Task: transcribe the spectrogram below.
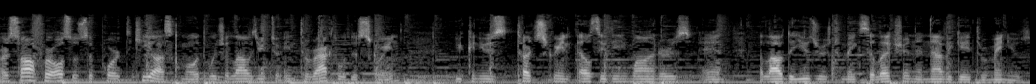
Our software also supports kiosk mode which allows you to interact with the screen. You can use touchscreen LCD monitors and allow the users to make selection and navigate through menus.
